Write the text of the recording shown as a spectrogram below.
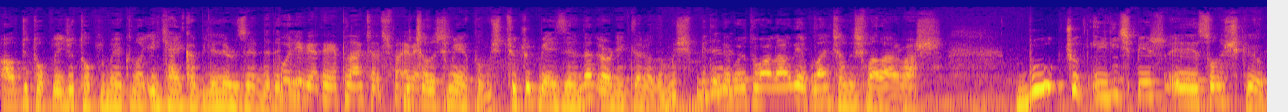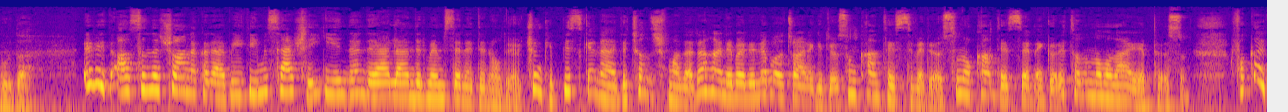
avcı toplayıcı topluma yakın o ilkel kabileler üzerinde de bir, Bolivya'da yapılan çalışma. bir Evet. çalışma yapılmış. Tükürük bezlerinden örnekler alınmış. Bir de laboratuvarlarda yapılan çalışmalar var. Bu çok ilginç bir e, sonuç çıkıyor burada. Evet aslında şu ana kadar bildiğimiz her şeyi yeniden değerlendirmemize neden oluyor. Çünkü biz genelde çalışmaları hani böyle laboratuvara gidiyorsun, kan testi veriyorsun. O kan testlerine göre tanımlamalar yapıyorsun. Fakat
